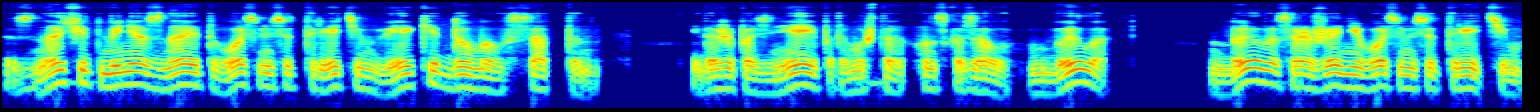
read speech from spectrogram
«Значит, меня знает в 83 веке», — думал Саттон, и даже позднее, потому что он сказал «было», было сражение в 83-м,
